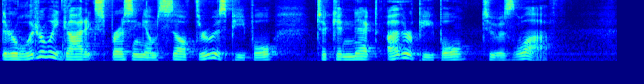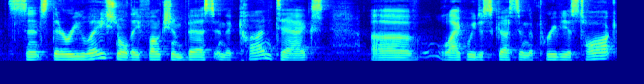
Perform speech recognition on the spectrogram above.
They're literally God expressing Himself through His people to connect other people to His love. Since they're relational, they function best in the context of, like we discussed in the previous talk,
